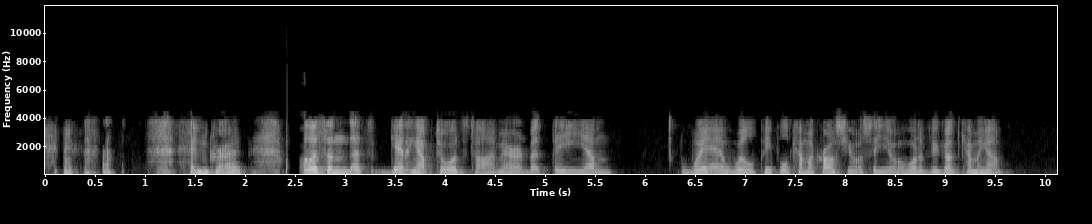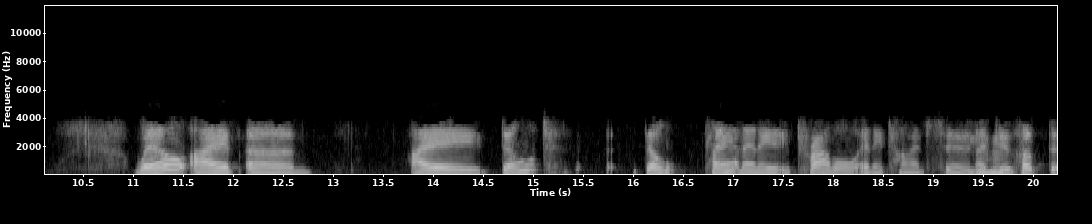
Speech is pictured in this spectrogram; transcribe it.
and great. Well, listen, that's getting up towards time, Erin. But the um, where will people come across you or see you, or what have you got coming up? Well, I've um, I don't don't plan any travel anytime soon. Mm-hmm. I do hope to,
